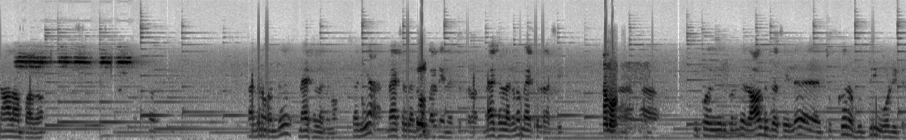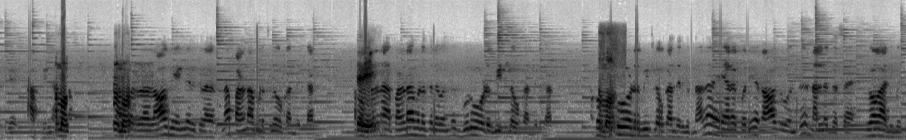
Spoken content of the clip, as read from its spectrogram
நாலாம் பாதம். லக்னம் வந்து மேஷ லக்னம். சரியா? மேஷ லக்னம் பரணி நட்சத்திரம். மேஷ லக்னம் மேஷ ராசி. இப்போ இவருக்கு வந்து ராகு தசையில சுக்கர புத்தி ஓடிட்டு இருக்கு அப்படின்னு ராகு எங்க இருக்கிறாருன்னா பன்னெண்டாம் இடத்துல உட்கார்ந்துருக்காரு சரி. பன்னெண்டாம் இடத்துல வந்து குருவோட வீட்டுல உட்கார்ந்துருக்காரு அப்ப. குருவோட வீட்டுல உட்கார்ந்து இருக்கிறதுனால ஏறக்குறைய ராகு வந்து நல்ல தசை யோகாதிபதி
